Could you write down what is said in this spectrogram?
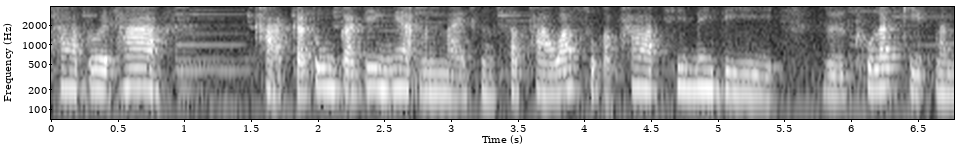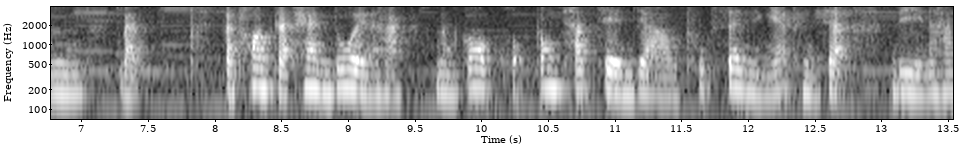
ภาพด้วยถ้าขาดกระดุ้งกระดิ่งเนี่ยมันหมายถึงสภาวะสุขภาพที่ไม่ดี หรือธุรกิจมันแบบกระท่อนกระแท่นด้วยนะคะ มันก็ต้องชัดเจนยาวทุกเส้นอย่างเงี้ยถึงจะดีนะคะ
